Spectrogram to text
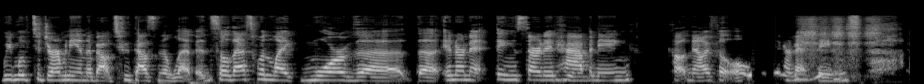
we moved to Germany in about 2011. So that's when like more of the, the internet things started happening. Yeah. Now I feel old internet things.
